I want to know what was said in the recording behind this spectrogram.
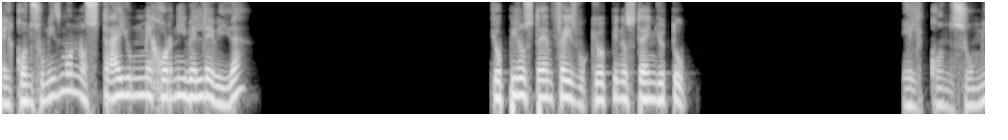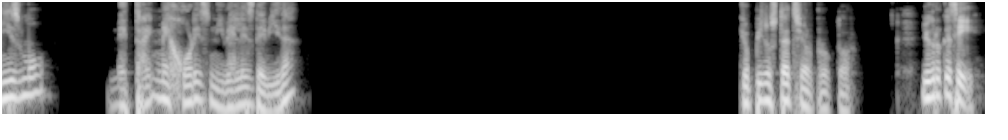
¿El consumismo nos trae un mejor nivel de vida? ¿Qué opina usted en Facebook? ¿Qué opina usted en YouTube? ¿El consumismo me trae mejores niveles de vida? ¿Qué opina usted, señor productor? Yo creo que sí.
